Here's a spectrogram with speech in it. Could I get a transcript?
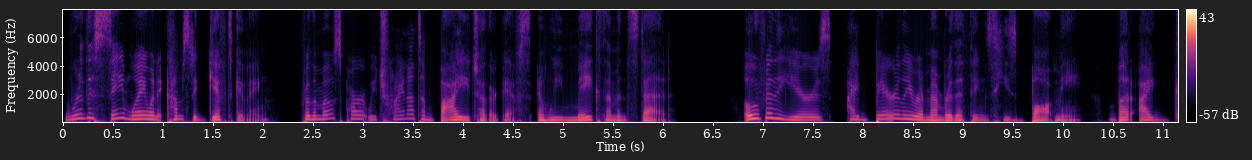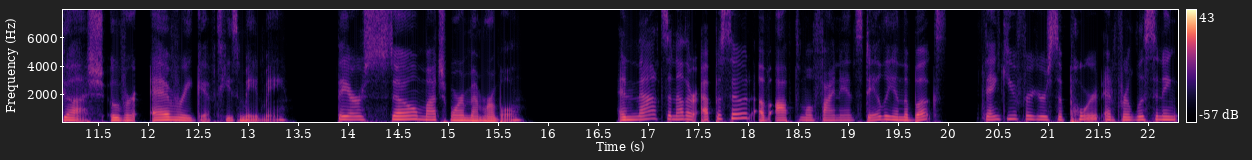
We're the same way when it comes to gift giving. For the most part, we try not to buy each other gifts and we make them instead. Over the years, I barely remember the things he's bought me, but I gush over every gift he's made me. They are so much more memorable. And that's another episode of Optimal Finance Daily in the books. Thank you for your support and for listening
